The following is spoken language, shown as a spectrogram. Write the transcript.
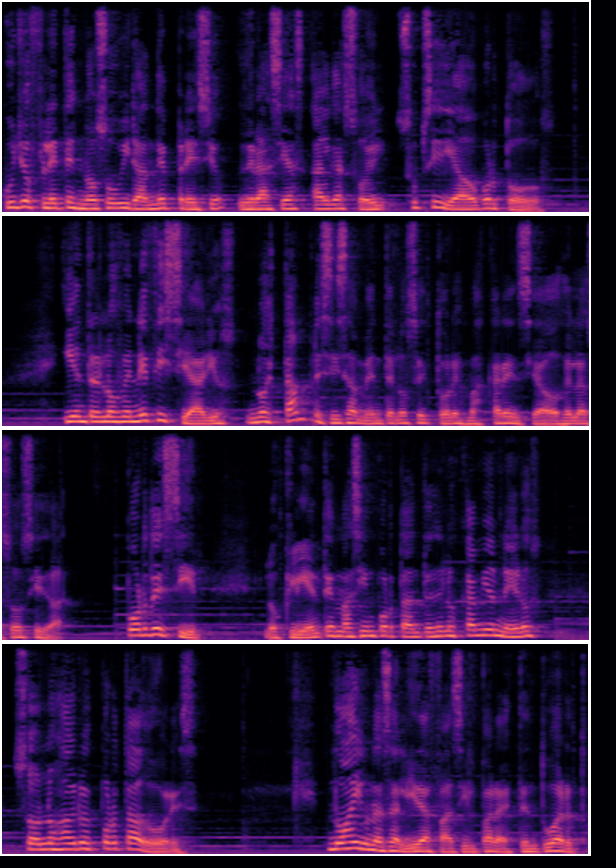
cuyos fletes no subirán de precio gracias al gasoil subsidiado por todos. Y entre los beneficiarios no están precisamente los sectores más carenciados de la sociedad. Por decir, los clientes más importantes de los camioneros son los agroexportadores, no hay una salida fácil para este entuerto,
